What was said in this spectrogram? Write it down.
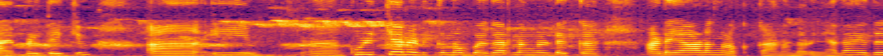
ആയപ്പോഴത്തേക്കും ഈ കുഴിക്കാനെടുക്കുന്ന ഉപകരണങ്ങളുടെയൊക്കെ അടയാളങ്ങളൊക്കെ കാണാൻ തുടങ്ങി. അതായത്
